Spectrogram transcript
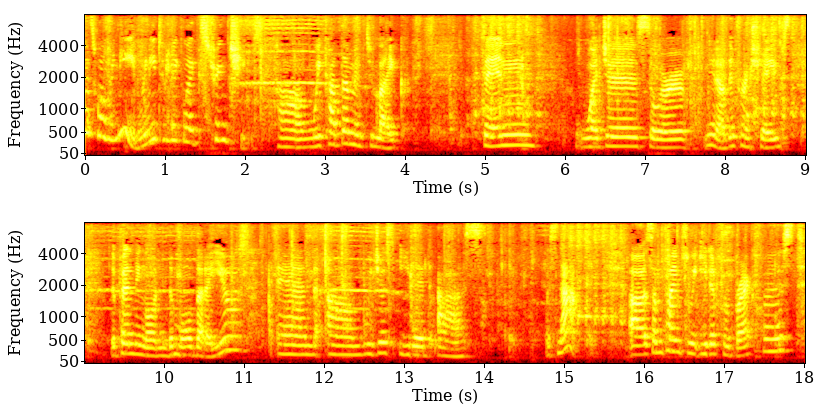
that's what we need. We need to make like string cheese. Um, we cut them into like thin wedges or you know different shapes depending on the mold that I use and um, we just eat it as a snack. Uh, sometimes we eat it for breakfast,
